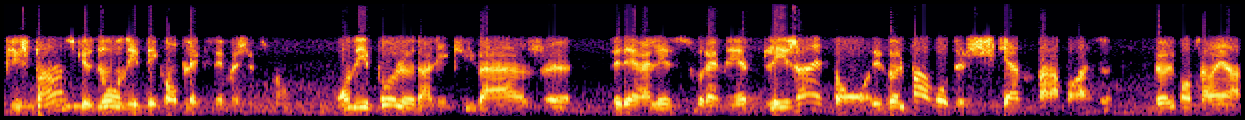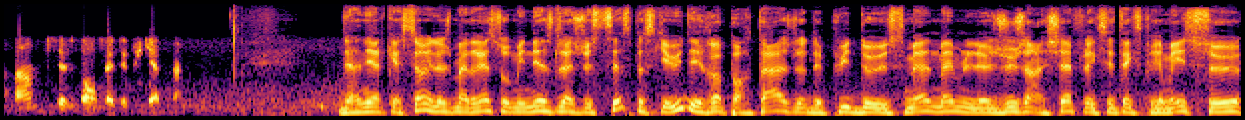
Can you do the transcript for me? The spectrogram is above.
Puis je pense que nous, on est décomplexés, M. Dumont. On n'est pas là dans les clivages euh, fédéralistes, souverainistes. Les gens, ils, veulent pas avoir de chicane par rapport à ça. Ils veulent qu'on travaille ensemble, c'est ce qu'on fait depuis quatre ans. Dernière question, et là je m'adresse au ministre de la Justice parce qu'il y a eu des reportages depuis deux semaines, même le juge en chef qui s'est exprimé sur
